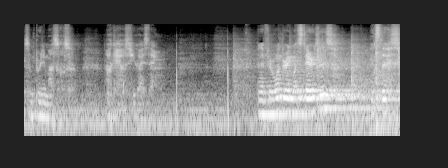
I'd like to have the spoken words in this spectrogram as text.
some pretty muscles. Okay, I'll see you guys there. And if you're wondering what stairs is, it's this.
